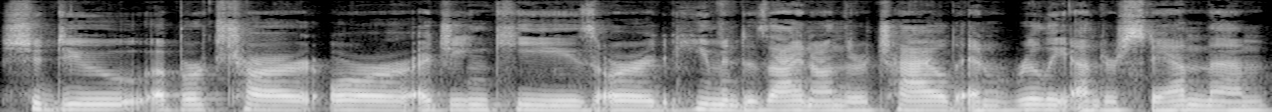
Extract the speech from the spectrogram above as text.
should do a birth chart or a gene keys or a human design on their child and really understand them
